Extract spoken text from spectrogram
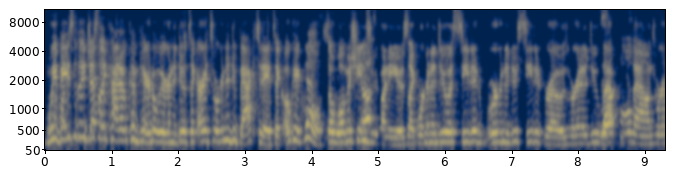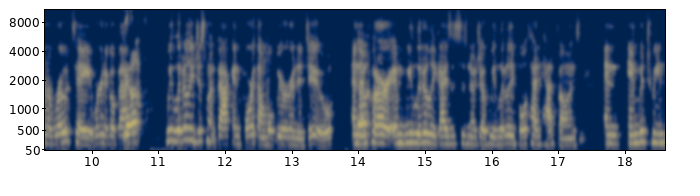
we basically just like kind of compared what we were going to do. It's like, all right, so we're going to do back today. It's like, okay, cool. Yeah. So what machines yep. do we want to use? Like, we're going to do a seated, we're going to do seated rows. We're going to do lat pull downs. We're going to rotate. We're going to go back. Yep we literally just went back and forth on what we were going to do and then put our and we literally guys this is no joke we literally both had headphones and in between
